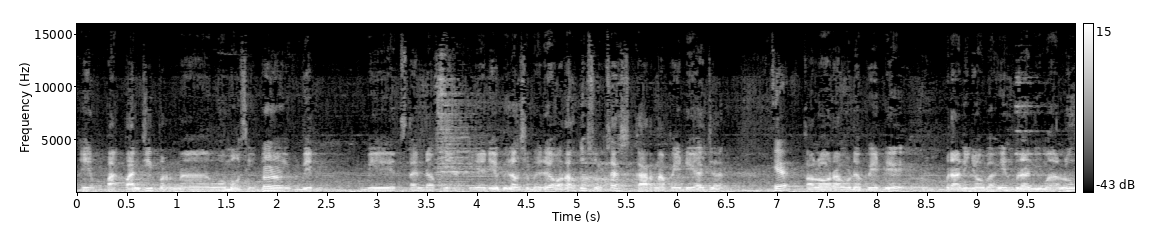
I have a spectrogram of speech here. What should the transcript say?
ya Pak Panji pernah ngomong sih di Hmm. beat beat stand up-nya. Ya dia bilang sebenarnya orang tuh sukses karena pede aja. ya Kalau orang udah pede, berani nyobain, berani malu,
